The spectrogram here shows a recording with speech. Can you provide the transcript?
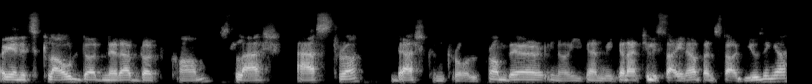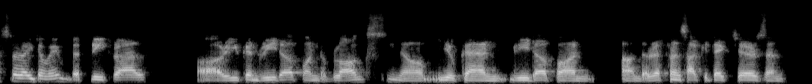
Again, it's cloud.netapp.com slash Astra dash control. From there, you know, you can you can actually sign up and start using Astra right away with the free trial, or you can read up on the blogs. You know, you can read up on on the reference architectures and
